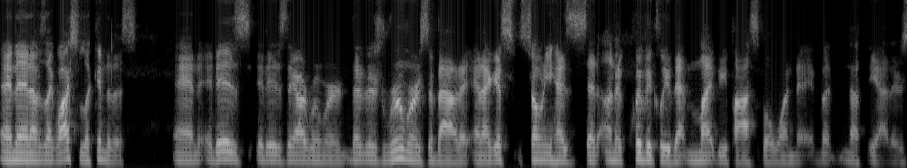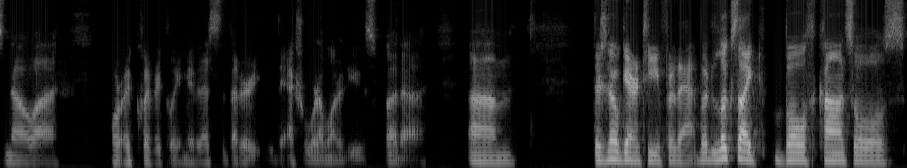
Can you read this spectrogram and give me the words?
And then I was like, "Well, I should look into this." And it is, it is. They are rumored. There, there's rumors about it, and I guess Sony has said unequivocally that might be possible one day, but not. Yeah, there's no, uh, or equivocally, maybe that's the better, the actual word I wanted to use. But uh, um, there's no guarantee for that. But it looks like both consoles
